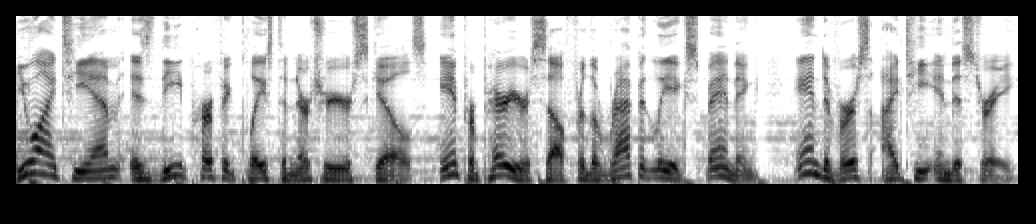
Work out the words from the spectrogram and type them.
UITM is the perfect place to nurture your skills and prepare yourself for the rapidly expanding and diverse IT industry.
